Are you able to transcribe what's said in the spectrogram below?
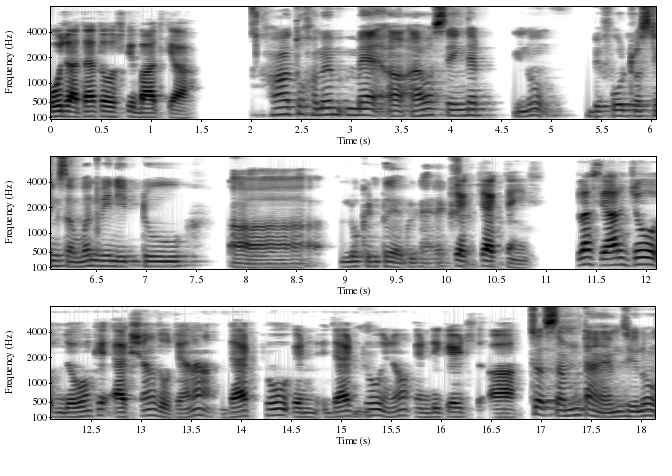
हो जाता है तो उसके बाद क्या हाँ तो हमें मैं I was saying that you know before trusting someone we need to look into every direction check things plus यार जो लोगों के एक्शंस होते हैं ना that to that to you know indicates So sometimes, you know,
